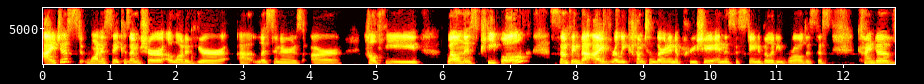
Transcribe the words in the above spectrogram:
I just want to say, because I'm sure a lot of your uh, listeners are healthy, wellness people, something that I've really come to learn and appreciate in the sustainability world is this kind of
